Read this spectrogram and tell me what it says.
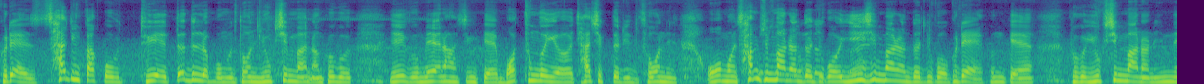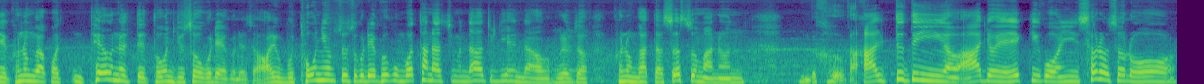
그래 사진 갖고 뒤에 떠들러 보면 돈 60만 원 그거 예금맨 하신 때 못한 거요 자식들이 돈 오면 30만 원더 주고 20만 원더 주고 그래. 그러니까 그거 60만 원 있네. 그런 거 갖고 태어날 때 돈 주소 그래. 그래서 아유 뭐 돈이 없어서 그래. 그거 못 하나 쓰면 놔두게 나. 그래서 그런 거 갖다 썼으면은. 그 알뜨더니 아주 애끼고 이 서로 서로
